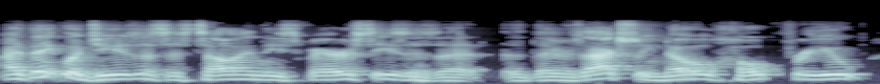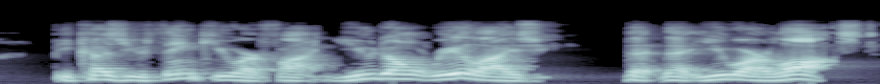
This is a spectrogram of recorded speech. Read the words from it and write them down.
I think what Jesus is telling these Pharisees is that there's actually no hope for you because you think you are fine. You don't realize that, that you are lost.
